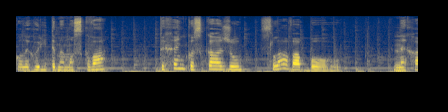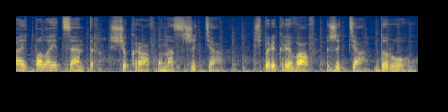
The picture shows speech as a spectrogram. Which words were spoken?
Коли горітиме Москва, тихенько скажу слава Богу. Нехай палає центр, що крав у нас життя, й перекривав життя дорогу.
